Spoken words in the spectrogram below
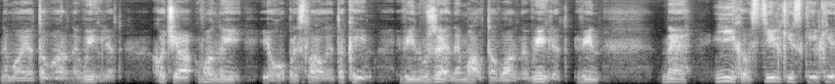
не має товарний вигляд. Хоча вони його прислали таким. Він вже не мав товарний вигляд. Він не їхав стільки, скільки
